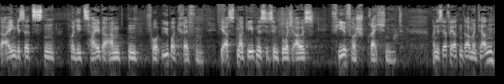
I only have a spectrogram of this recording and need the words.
der eingesetzten Polizeibeamten vor Übergriffen. Die ersten Ergebnisse sind durchaus vielversprechend. Meine sehr verehrten Damen und Herren,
